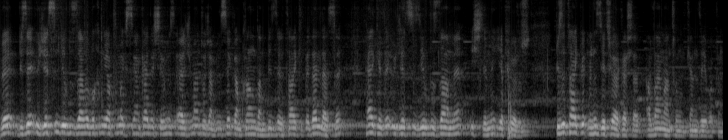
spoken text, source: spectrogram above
Ve bize ücretsiz yıldızlarla bakımı yaptırmak isteyen kardeşlerimiz Ercüment Hocam Instagram kanalından bizleri takip ederlerse herkese ücretsiz yıldızlame işlemi yapıyoruz. Bizi takip etmeniz yetiyor arkadaşlar. Allah'a emanet olun. Kendinize iyi bakın.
